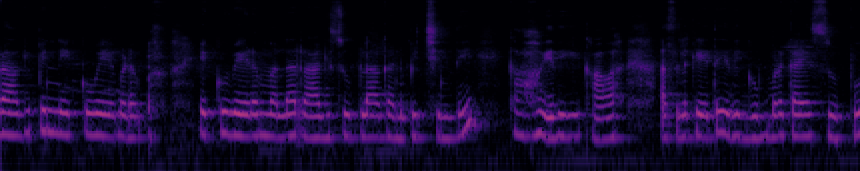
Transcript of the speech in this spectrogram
రాగి పిండి ఎక్కువ వేయడం ఎక్కువ వేయడం వల్ల రాగి సూప్ లాగా అనిపించింది. కా ఇది కావ. అసలుకైతే ఇది గుమ్మడికాయ సూపు.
